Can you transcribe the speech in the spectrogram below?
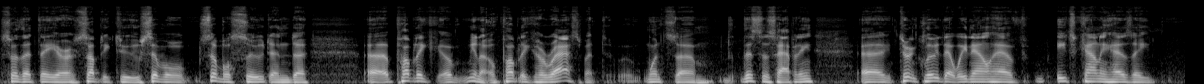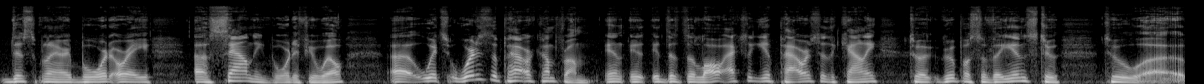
so that they are subject to civil civil suit and uh, uh, public, you know, public harassment. Once um, this is happening, to include that we now have each county has a disciplinary board or a, a sounding board, if you will. Uh, which where does the power come from? In, i i does the law actually give powers to the county to a group of civilians to to uh,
